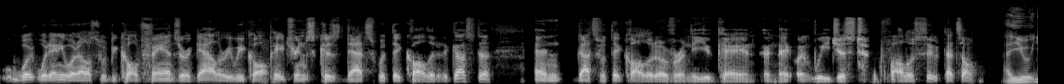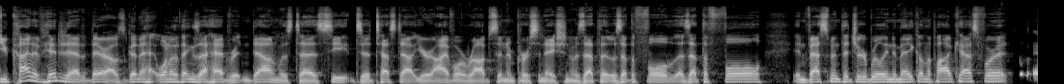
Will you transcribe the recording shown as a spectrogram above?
what what anyone else would be called fans or a gallery, we call patrons because that's what they call it at Augusta, and that's what they call it over in the UK, and and, they, and we just follow suit. That's all. Uh, you you kind of hinted at it there. I was gonna one of the things I had written down was to see to test out your Ivor Robson impersonation. Was that the was that the full is that the full investment that you're willing to make on the podcast for it? Uh,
